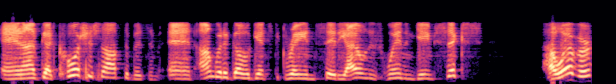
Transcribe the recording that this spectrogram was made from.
and I've got cautious optimism, and I'm going to go against the grain and say the Islanders win in Game Six. However,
